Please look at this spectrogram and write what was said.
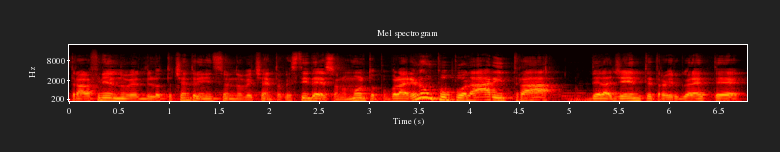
tra la fine dell'Ottocento e l'inizio del Novecento, queste idee sono molto popolari, non popolari tra della gente, tra virgolette,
